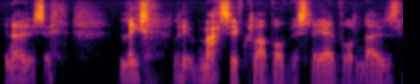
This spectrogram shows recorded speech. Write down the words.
you know, it's Leeds, massive club. Obviously, everyone knows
